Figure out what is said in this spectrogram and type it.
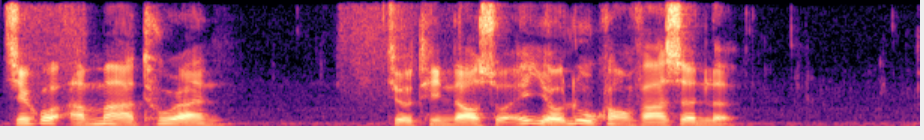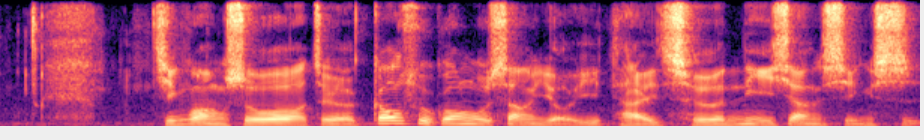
结果阿嬷突然就听到说：‘哎，有路况发生了。’警广说：‘这个高速公路上有一台车逆向行驶，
